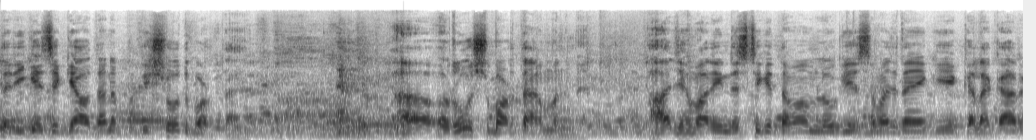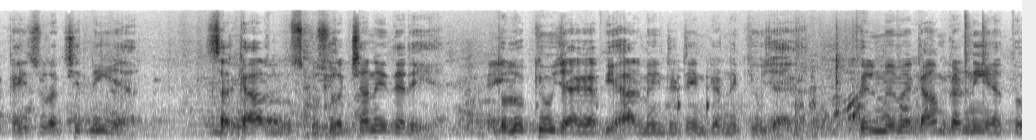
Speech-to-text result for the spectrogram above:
तरीके से क्या होता है ना, प्रतिशोध बढ़ता है। रोष बढ़ता है मन में। आज हमारी इंडस्ट्री के तमाम लोग ये समझ रहे हैं कि ये कलाकार कहीं सुरक्षित नहीं है यार। सरकार उसको सुरक्षा नहीं दे रही है। तो लोग क्यों जाएगा? बिहार में इंटरटेन करने क्यों जाएगा? फ़िल्म में काम करनी है तो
